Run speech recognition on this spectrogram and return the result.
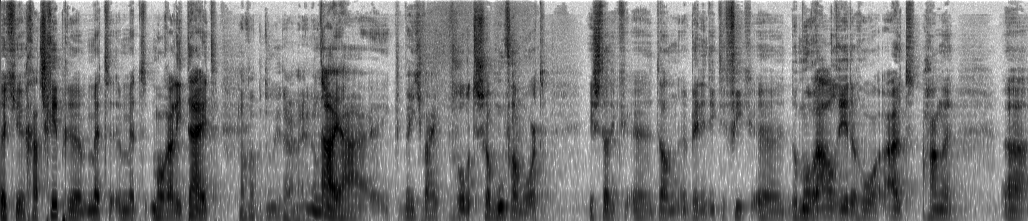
dat je gaat schipperen met, met moraliteit. Maar wat bedoel je daarmee dan? Nou ja, ik, weet je waar ik bijvoorbeeld zo moe van word? Is dat ik eh, dan Benedicte Fiek eh, de moraalridder hoor uithangen eh,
